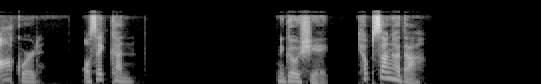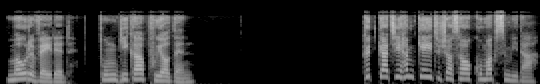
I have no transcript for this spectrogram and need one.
awkward, 어색한, Negotiate. 협상하다. motivated, 동기가 부여된. 끝까지 함께 해 주셔서 고맙습니다.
